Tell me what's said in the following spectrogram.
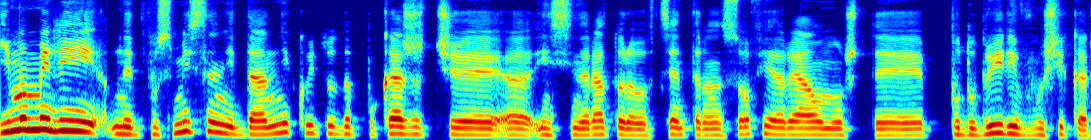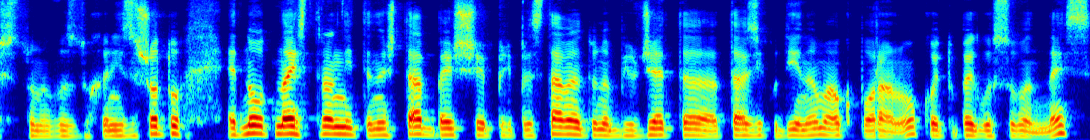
Имаме ли недвусмислени данни, които да покажат, че инсинератора в центъра на София реално ще подобри или влуши качеството на въздуха ни? Защото едно от най-странните неща беше при представянето на бюджета тази година, малко по-рано, който бе гласуван днес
